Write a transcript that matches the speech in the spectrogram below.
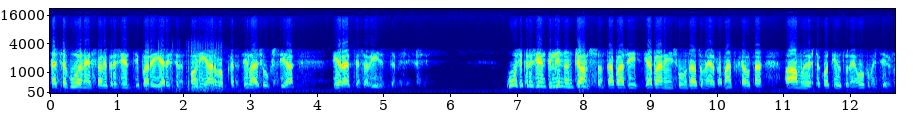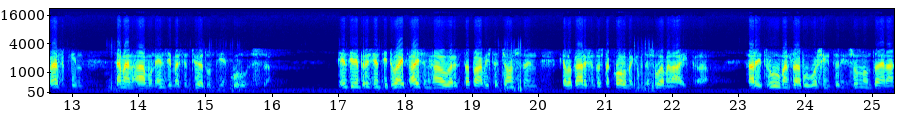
Tässä huoneessa oli presidenttipari järjestänyt monia arvokkaita tilaisuuksia vieraittensa viihdyttämiseksi. Uusi presidentti Lyndon Johnson tapasi Japaniin suuntautuneelta matkalta aamuyöstä kotiutuneen ulkoministeri Raskin tämän aamun ensimmäisen työtuntien kuluessa. Entinen presidentti Dwight Eisenhower tapaa Mr. Johnsonin kello 18.30 Suomen aikaa. Harry Truman saapuu Washingtoniin sunnuntaina,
